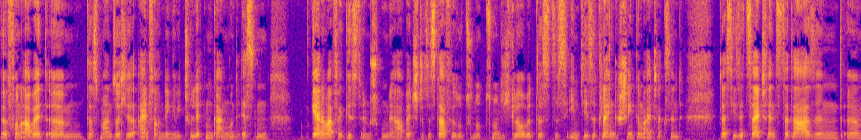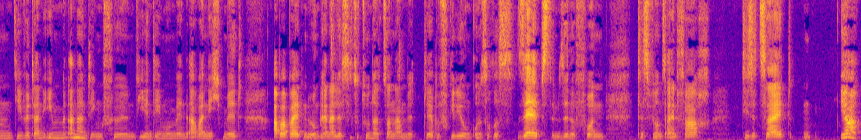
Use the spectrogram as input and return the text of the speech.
äh, von Arbeit, ähm, dass man solche einfachen Dinge wie Toilettengang und Essen gerne mal vergisst im Schwung der Arbeit, statt es dafür so zu nutzen. Und ich glaube, dass das eben diese kleinen Geschenke im Alltag sind, dass diese Zeitfenster da sind, ähm, die wir dann eben mit anderen Dingen füllen, die in dem Moment aber nicht mit Abarbeiten irgendeiner Liste zu tun hat, sondern mit der Befriedigung unseres Selbst im Sinne von, dass wir uns einfach diese Zeit, ja,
